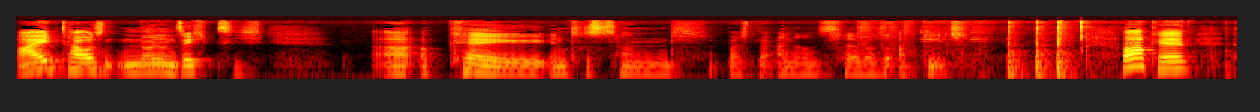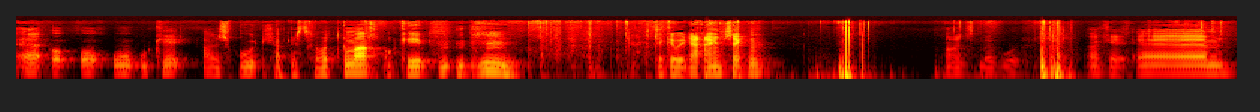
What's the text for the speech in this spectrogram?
1069. Ah, okay, interessant, was bei anderen Servern so abgeht. Okay, äh, oh, oh, oh, okay, alles gut, ich habe nichts kaputt gemacht, okay. Stecker wieder reinstecken. Oh, jetzt war gut. Okay, ähm,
